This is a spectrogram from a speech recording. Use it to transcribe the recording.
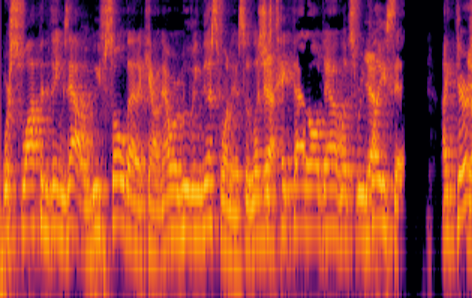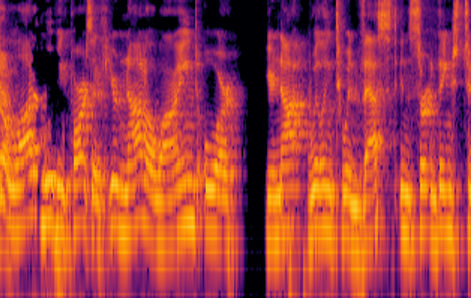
we're swapping things out. We've sold that account. Now we're moving this one in. So let's just take that all down. Let's replace it. Like there's Yeah. a lot of moving parts that if you're not aligned or you're not willing to invest in certain things to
